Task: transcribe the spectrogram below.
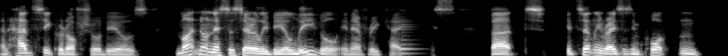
and had secret offshore deals might not necessarily be illegal in every case, but it certainly raises important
